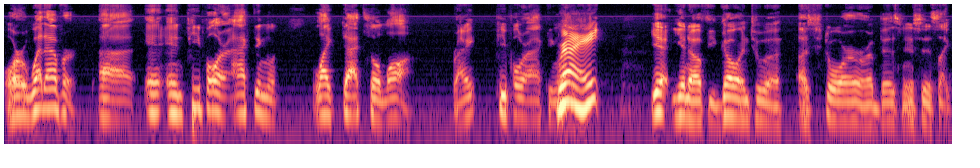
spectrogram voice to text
or whatever, uh, and, and people are acting like that's a law, right? People are acting like Right. yeah, you know, if you go into a, a store or a business, it's like,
